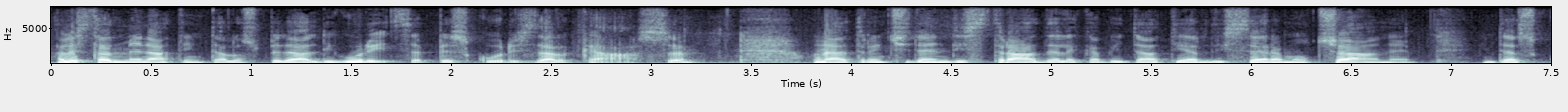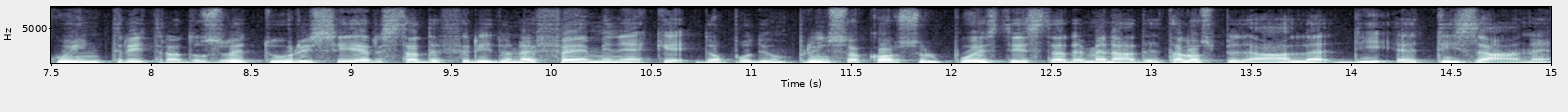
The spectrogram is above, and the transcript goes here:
All'estate menata in all'ospedale di Gurizia per scuris dal cas. Un altro incidente di strada è capitato ieri sera a Mocciane. In tal squintri tra due vetturi si era stata ferita una femmina che dopo di un primo soccorso sul puesto è stata menata all'ospedale di eh, Tisane.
